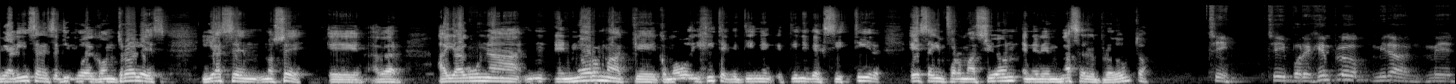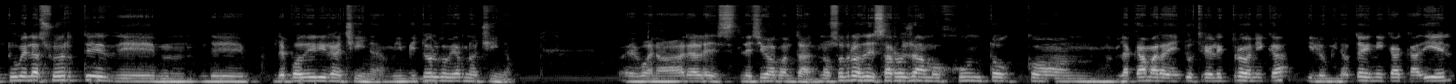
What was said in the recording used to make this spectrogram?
realizan ese tipo de controles y hacen, no sé, eh, a ver, ¿hay alguna norma que, como vos dijiste, que tiene, que tiene que existir esa información en el envase del producto? Sí, Sí, por ejemplo, mira, me tuve la suerte de, poder ir a China. Me invitó el gobierno chino. Eh, bueno, ahora les, les iba a contar. Nosotros desarrollamos junto con la Cámara de Industria Electrónica y Luminotécnica, CADIEL,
